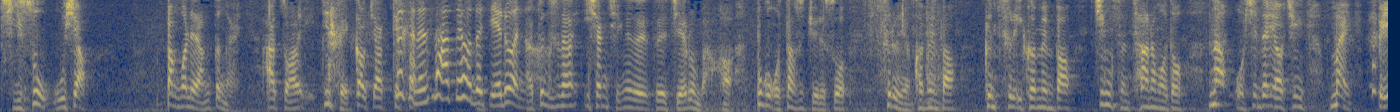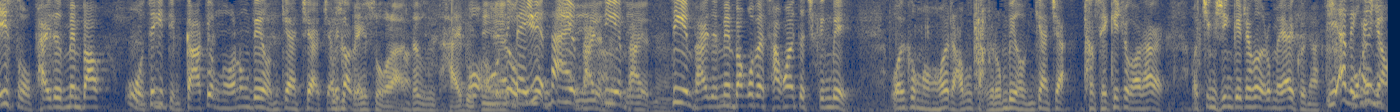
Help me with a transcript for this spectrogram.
起诉无效，办官的狼凳哎，啊，抓一切告家。这可能是他最后的结论啊，这个是他一厢情愿的的结论吧，哈。不过我倒是觉得说，吃了两块面包。跟吃了一块面包，精神差那么多。那我现在要去卖北手牌的面包，我这一点嘎掉我弄没有人给他吃。不是北手啦，这是台北第一北院牌、第二牌、第二牌、第二牌的面包，我要插花得一斤卖。我讲我老母大个拢没有人给他吃，读谁继续搞他的？我精神继续好都没爱困啊。我跟你讲，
